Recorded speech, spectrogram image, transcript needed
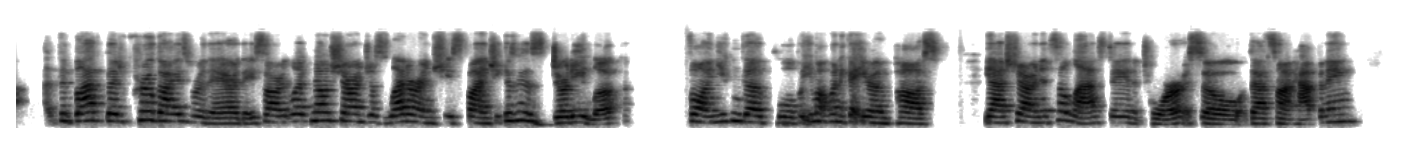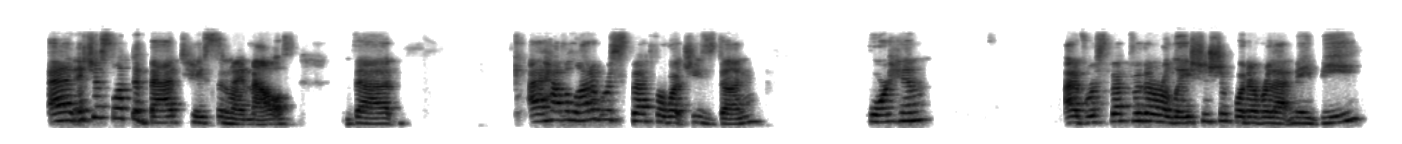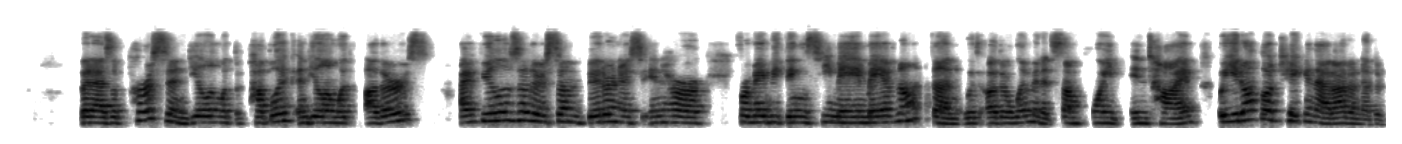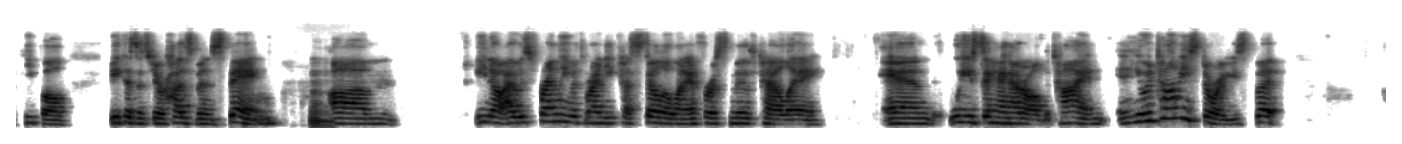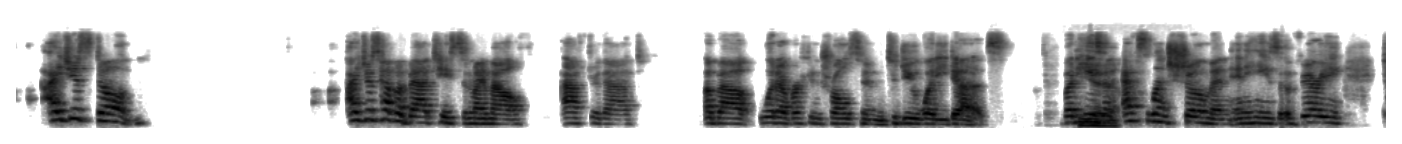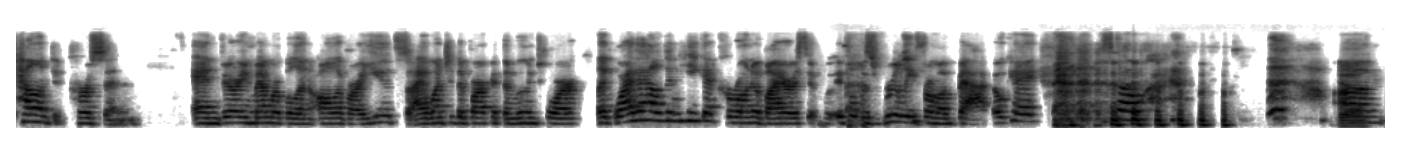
the black the crew guys were there. They saw her like, no, Sharon, just let her in. She's fine. She gives me this dirty look. Fine, you can go pool, but you might want to get your own pass yeah, Sharon, it's the last day of the tour, so that's not happening. And it just left a bad taste in my mouth that I have a lot of respect for what she's done for him. I have respect for their relationship, whatever that may be. But as a person dealing with the public and dealing with others, I feel as though there's some bitterness in her for maybe things he may and may have not done with other women at some point in time. But you don't go taking that out on other people because it's your husband's thing. Mm-hmm. Um, you know, I was friendly with Randy Castillo when I first moved to LA, and we used to hang out all the time, and he would tell me stories, but I just don't. I just have a bad taste in my mouth after that about whatever controls him to do what he does. But he's Yeah. an excellent showman and he's a very talented person and very memorable in all of our youth. So I went to the Bark at the Moon tour. Like, why the hell didn't he get coronavirus if, if it was really from a bat? Okay. So Yeah. um,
